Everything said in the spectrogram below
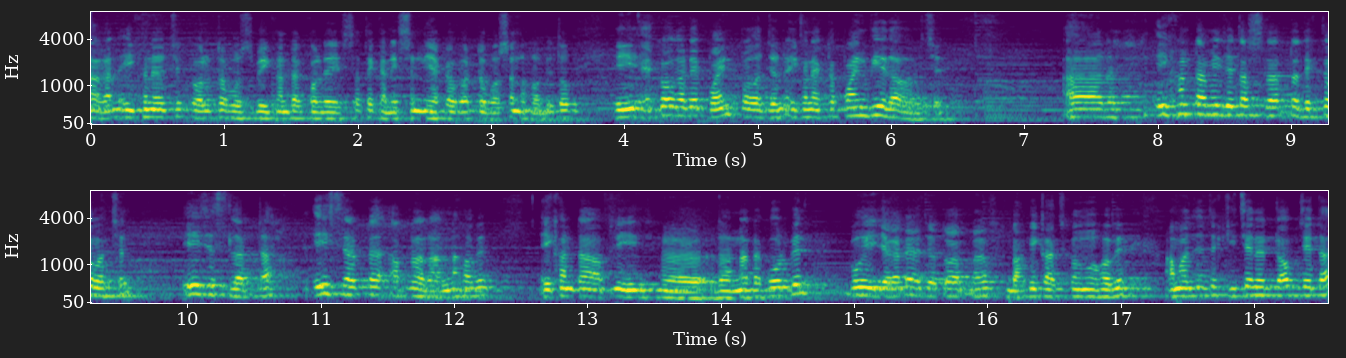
লাগান, এইখানে হচ্ছে কলটা বসবে, এইখানটা কলের সাথে কানেকশন নিয়ে অ্যাকোয়াগার্ডটা বসানো হবে। তো এই অ্যাকোয়াগার্ডের পয়েন্ট পাওয়ার জন্য এখানে একটা পয়েন্ট দিয়ে দেওয়া হয়েছে। আর এইখানটা আমি যেটা স্ল্যাবটা দেখতে পাচ্ছেন, এই যে স্ল্যাবটা এই স্ল্যাবটা আপনার রান্না হবে। এখানটা আপনি রান্নাটা করবেন এবং এই জায়গাটা যত আপনার বাকি কাজকর্ম হবে। আমাদের যে কিচেনের টপ যেটা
